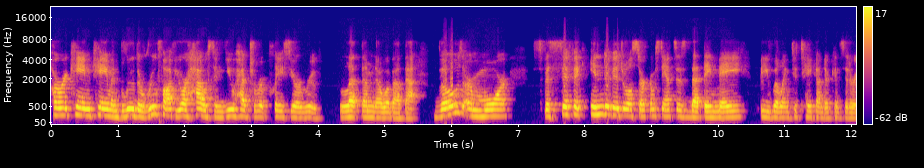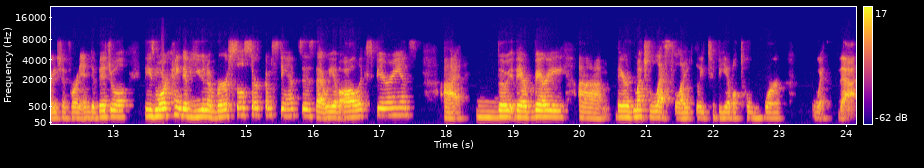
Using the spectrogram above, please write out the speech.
hurricane came and blew the roof off your house and you had to replace your roof. Let them know about that. Those are more specific individual circumstances that they may be willing to take under consideration for an individual. These more kind of universal circumstances that we have all experienced, uh, they're very, um, they're much less likely to be able to work with that.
